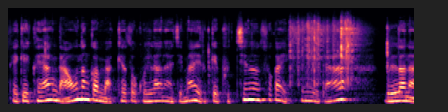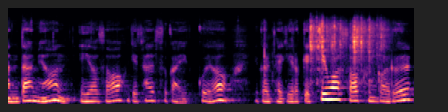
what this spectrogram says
백이 그냥 나오는 건 막혀서 곤란하지만 이렇게 붙이는 수가 있습니다. 물러난다면 이어서 이게 살 수가 있고요. 이걸 백이 이렇게 끼워서 근거를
